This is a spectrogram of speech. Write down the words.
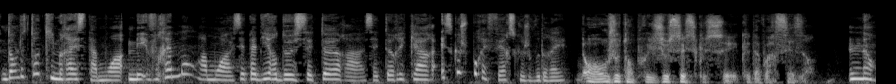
Dans le temps qui me reste à moi, mais vraiment à moi, c'est-à-dire de 7h à 7h15, est-ce que je pourrais faire ce que je voudrais? Oh, je t'en prie, je sais ce que c'est que d'avoir 16 ans. Non.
